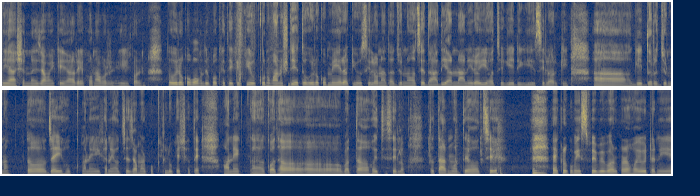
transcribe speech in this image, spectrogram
নিয়ে আসেন নাই জামাইকে আর এখন আবার ই করেন। তো ওইরকম আমাদের পক্ষে থেকে কেউ কোনো মানুষ দিয়ে যেহেতু ওইরকম মেয়েরা কেউ ছিল না, তার জন্য হচ্ছে দাদি আর নানিরা ইয়ে হচ্ছে গেটে গিয়েছিল আর কি গেট ধরার জন্য। তো যাই হোক মানে এখানে হচ্ছে জামার পক্ষের লোকের সাথে অনেক কথাবার্তা হইতেছিল। তো তার মধ্যে হচ্ছে একরকম স্প্রে ব্যবহার করা হয় ওইটা নিয়ে।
